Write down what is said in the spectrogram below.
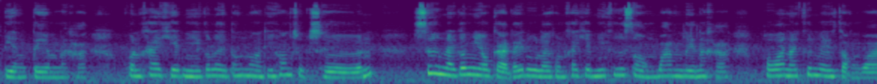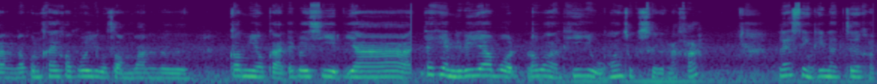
เตียงเต็มนะคะ คนไข้เคสนี้ก็เลยต้องนอนที่ห้องฉุกเฉิน ซึ่งนัทก็มีโอกาสได้ดูแลคนไข้เคสนี้คือ 2 วันเลยนะคะ เพราะว่านัทขึ้นเวรสองวัน แล้วคนไข้เขาก็อยู่ 2 วันเลย ก็มีโอกาสได้ไปฉีดยา ได้เห็นอิริยาบถระหว่างที่อยู่ห้องฉุกเฉินนะคะ และสิ่งที่นัทเจอค่ะ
